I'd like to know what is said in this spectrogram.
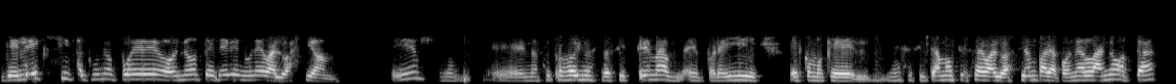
del éxito que uno puede o no tener en una evaluación. Eh, nosotros hoy nuestro sistema eh, por ahí es como que necesitamos esa evaluación para poner la nota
